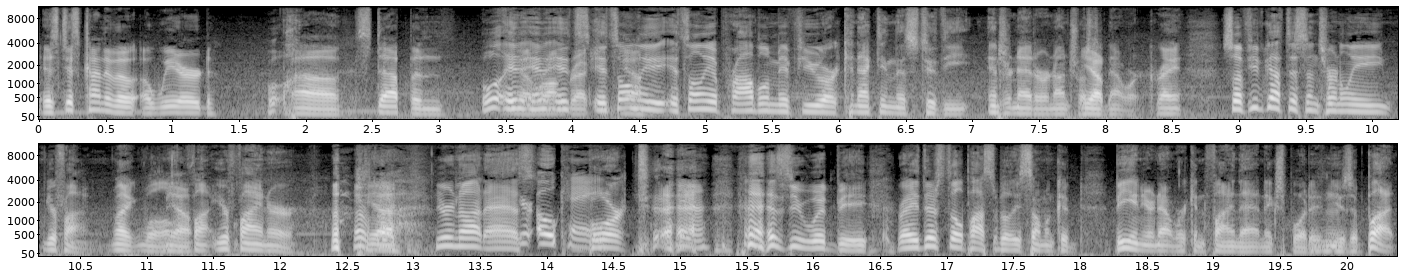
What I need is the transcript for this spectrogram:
it's just kind of a, a weird uh, step and Well, you and, know, and it's, it's Yeah. only it's only a problem if you are connecting this to the internet or an untrusted Yep. network, right? So if you've got this internally, you're fine. Like, well, Yeah. fi- you're finer. Yeah. you're not as You're okay. borked as you would be, right? There's still a possibility someone could be in your network and find that and exploit it Mm-hmm. and use it, but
